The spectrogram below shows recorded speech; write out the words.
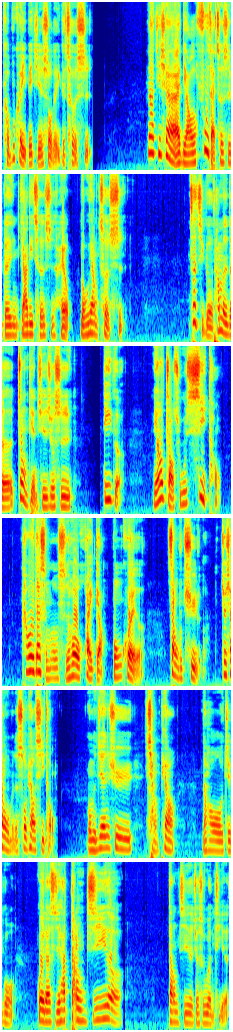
可不可以被接受的一个测试。那接下来聊负载测试、跟压力测试，还有容量测试。这几个他们的重点其实就是第一个，你要找出系统它会在什么时候坏掉、崩溃了、上不去了。就像我们的售票系统，我们今天去抢票，然后结果过一段时间它宕机了，宕机了就是问题了，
